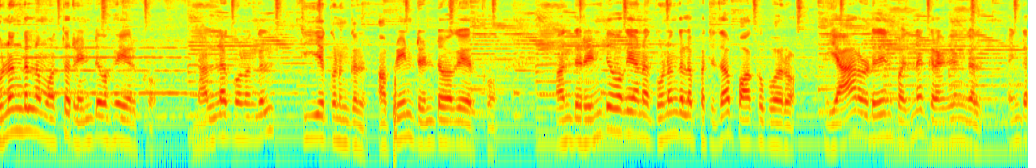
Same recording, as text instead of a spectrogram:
குணங்களில் மொத்தம் ரெண்டு வகை இருக்கும். நல்ல குணங்கள் தீய குணங்கள் அப்படின்னு ரெண்டு வகை இருக்கும். அந்த ரெண்டு வகையான குணங்களை பற்றி தான் பார்க்க போகிறோம் யாரோடதுன்னு பார்த்தீங்கன்னா கிரகங்கள். இந்த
